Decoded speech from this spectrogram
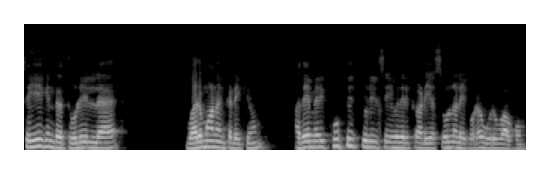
செய்கின்ற தொழிலில் வருமானம் கிடைக்கும். அதேமாரி கூட்டு தொழில் செய்வதற்கான சூழ்நிலை கூட உருவாகும்.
